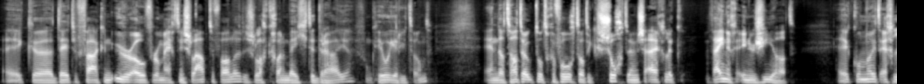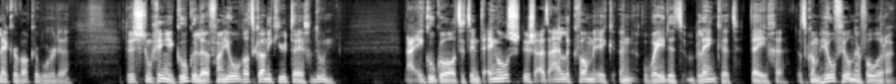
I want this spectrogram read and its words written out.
Ik uh, deed er vaak een uur over om echt in slaap te vallen. Dus lag ik gewoon een beetje te draaien. Vond ik heel irritant. En dat had ook tot gevolg dat ik ochtends eigenlijk weinig energie had. Ik kon nooit echt lekker wakker worden. Dus toen ging ik googelen van, joh, wat kan ik hier tegen doen? Nou, ik google altijd in het Engels, dus uiteindelijk kwam ik een weighted blanket tegen. Dat kwam heel veel naar voren.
